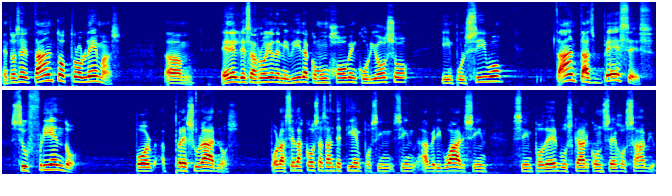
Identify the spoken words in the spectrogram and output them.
Entonces, tantos problemas. Um, en el desarrollo de mi vida como un joven curioso e impulsivo, tantas veces sufriendo por apresurarnos, por hacer las cosas ante tiempo, sin, averiguar, sin, sin poder buscar consejo sabio.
